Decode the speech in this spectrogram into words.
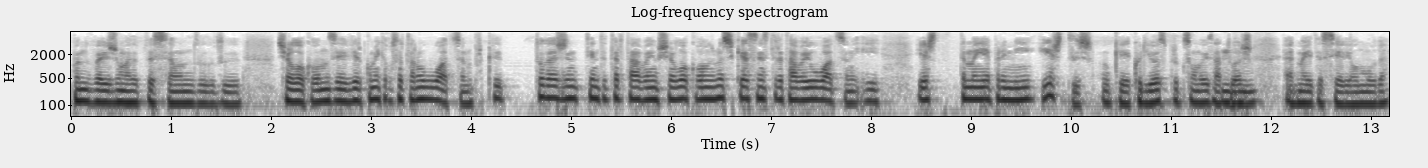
quando vejo uma adaptação do, de Sherlock Holmes é ver como é que eles trataram o Watson, porque toda a gente tenta tratar bem o Sherlock Holmes, mas esquecem-se de tratar bem o Watson. E este também é para mim, estes, o que é curioso, porque são dois atores, a meio da série ele muda,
